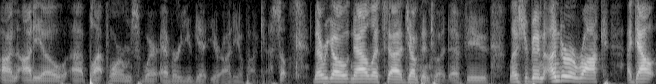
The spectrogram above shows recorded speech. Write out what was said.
on audio uh, platforms wherever you get your audio podcast. So there we go. Now let's uh, jump into it. If you, unless you've been under a rock, I doubt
